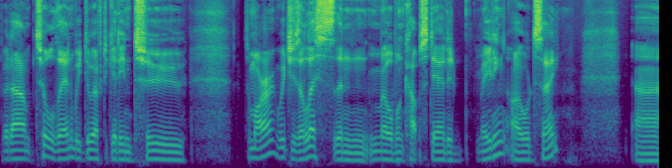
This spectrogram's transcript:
But um, till then, we do have to get into tomorrow, which is a less than Melbourne Cup standard meeting, I would say. Uh,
